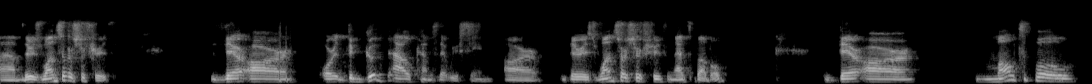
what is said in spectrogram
um, there's one source of truth there are or the good outcomes that we've seen are there is one source of truth and that's bubble there are multiple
